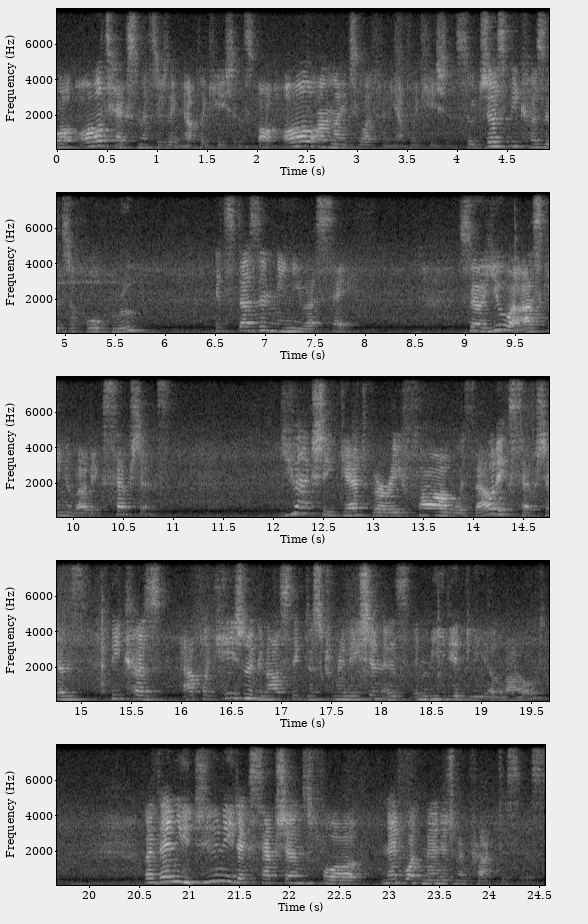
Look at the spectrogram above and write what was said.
or all text messaging applications, or all online telephony applications. So just because it's a whole group, it doesn't mean you are safe. So you were asking about exceptions. You actually get very far without exceptions because application agnostic discrimination is immediately allowed. But then you do need exceptions for network management practices.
